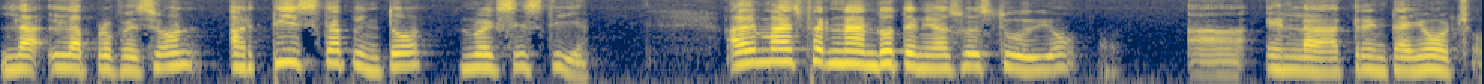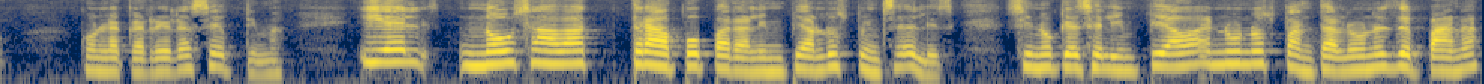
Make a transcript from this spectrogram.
La, la profesión artista, pintor, no existía. Además, Fernando tenía su estudio ah, en la 38 con la carrera séptima y él no usaba trapo para limpiar los pinceles, sino que se limpiaba en unos pantalones de pana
